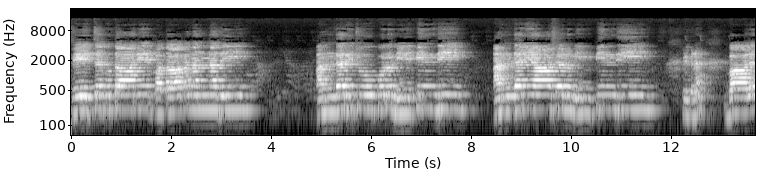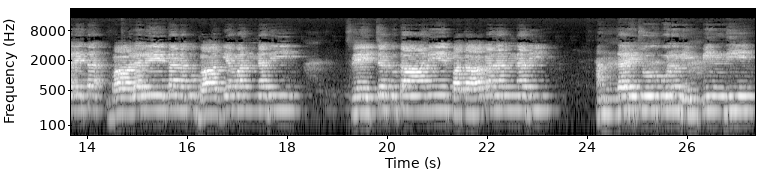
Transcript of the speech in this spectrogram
స్వేచ్ఛకు తానే పతాకనన్నది. అందరి చూపులు నిలిపింది. అందరి ఆశలు నింపింది. ఇక్కడ బాలలే త- బాలలే తనకు భాగ్యమన్నది. స్వేచ్ఛకు తానే పతాకనన్నది. అందరి చూపులు నింపింది.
